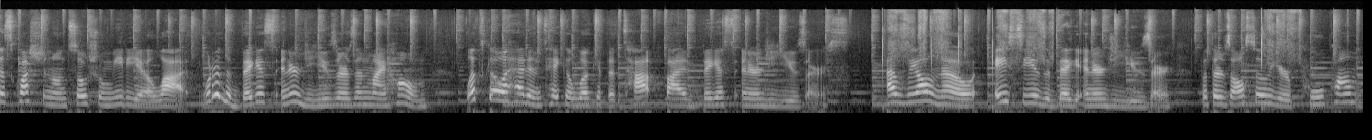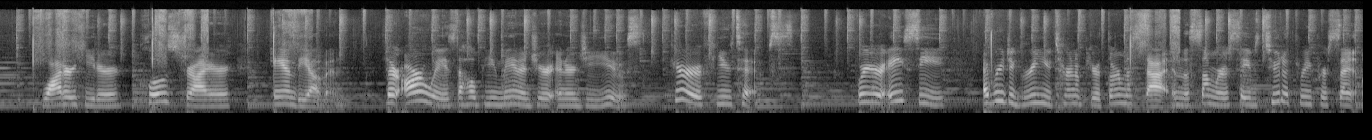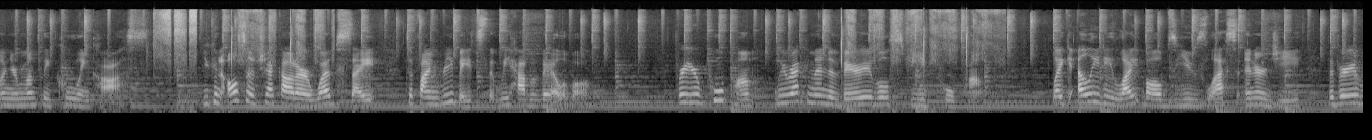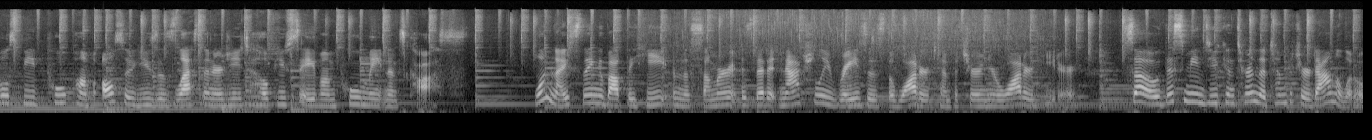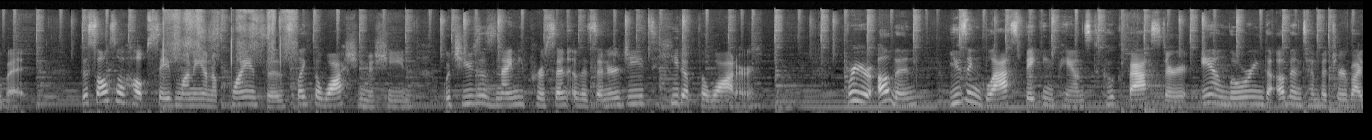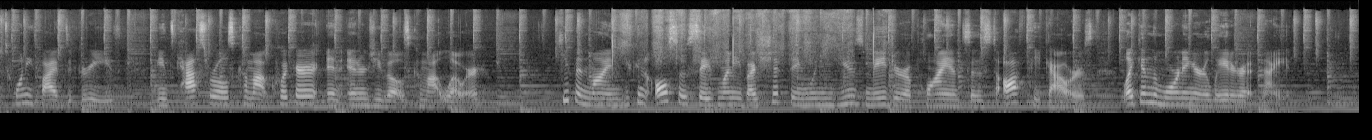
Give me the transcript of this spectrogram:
this question on social media a lot. What are the biggest energy users in my home? Let's go ahead and take a look at the top five biggest energy users. As we all know, AC is a big energy user, but there's also your pool pump, water heater, clothes dryer, and the oven. There are ways to help you manage your energy use. Here are a few tips. For your AC, every degree you turn up your thermostat in the summer saves 2 to 3% on your monthly cooling costs. You can also check out our website to find rebates that we have available. For your pool pump, we recommend a variable speed pool pump. Like LED light bulbs use less energy, the variable speed pool pump also uses less energy to help you save on pool maintenance costs. One nice thing about the heat in the summer is that it naturally raises the water temperature in your water heater. So this means you can turn the temperature down a little bit. This also helps save money on appliances like the washing machine, which uses 90% of its energy to heat up the water. For your oven, Using glass baking pans to cook faster and lowering the oven temperature by 25 degrees means casseroles come out quicker and energy bills come out lower. Keep in mind, you can also save money by shifting when you use major appliances to off-peak hours, like in the morning or later at night.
